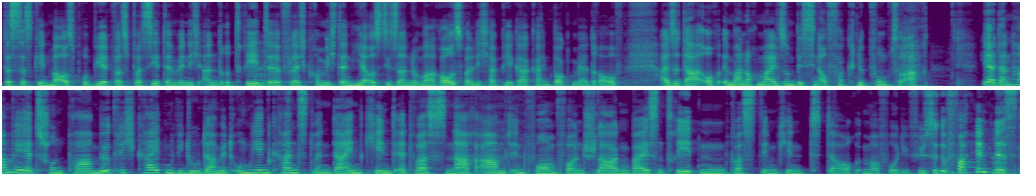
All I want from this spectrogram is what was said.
dass das Kind mal ausprobiert, was passiert denn, wenn ich andere trete. Mhm. Vielleicht komme ich dann hier aus dieser Nummer raus, weil ich habe hier gar keinen Bock mehr drauf. Also da auch immer noch mal so ein bisschen auf Verknüpfung zu achten. Ja, dann haben wir jetzt schon ein paar Möglichkeiten, wie du damit umgehen kannst, wenn dein Kind etwas nachahmt in Form von Schlagen, Beißen, Treten, was dem Kind da auch immer vor die Füße gefallen hm. ist,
